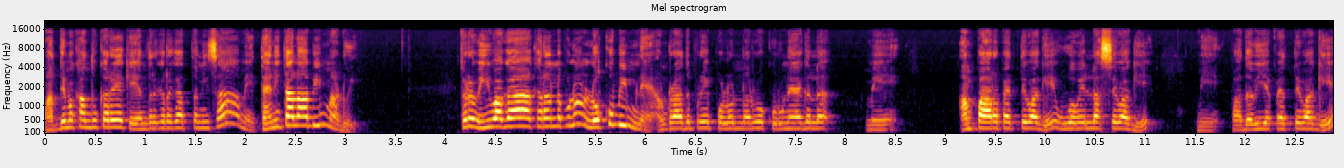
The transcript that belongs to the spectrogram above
මධ්‍යම කඳුකරය කේන්ද්‍ර කරගත්ත නිසා මේ තැනිතලා බිම් අඩුයි. ඒතර වී වගා කරන්න පුළුවන් ලොකු බිම් නෑ. අනුරාධපුරයේ පොළොන්නරුව කුරුණෑගල මේ අම්පාර පැත්තේ වගේ ඌවවෙල්ලස්සේ වගේ මේ පදවිය පැත්තේ වගේ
